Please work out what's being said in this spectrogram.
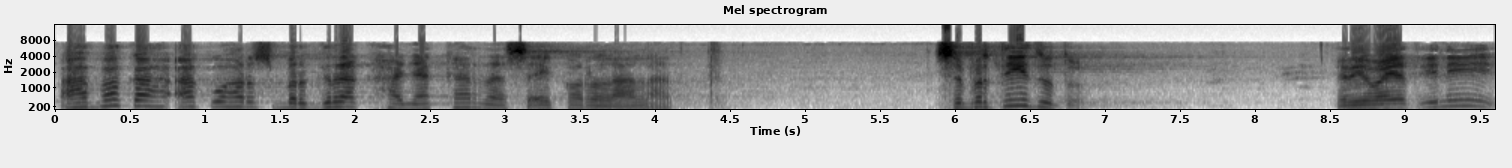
apakah aku harus bergerak hanya karena seekor lalat? Seperti itu tuh. Riwayat ini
